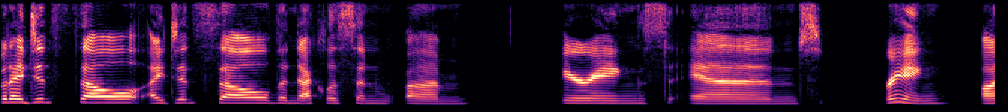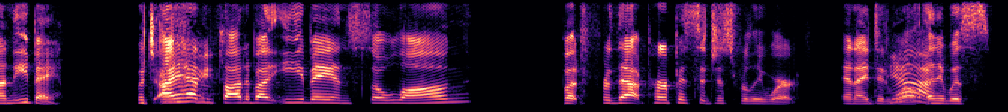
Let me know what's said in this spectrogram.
but I did sell I did sell the necklace and um earrings and ring on eBay, which I Oh, hadn't great. thought about eBay in so long, but for that purpose it just really worked and I did well and it was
